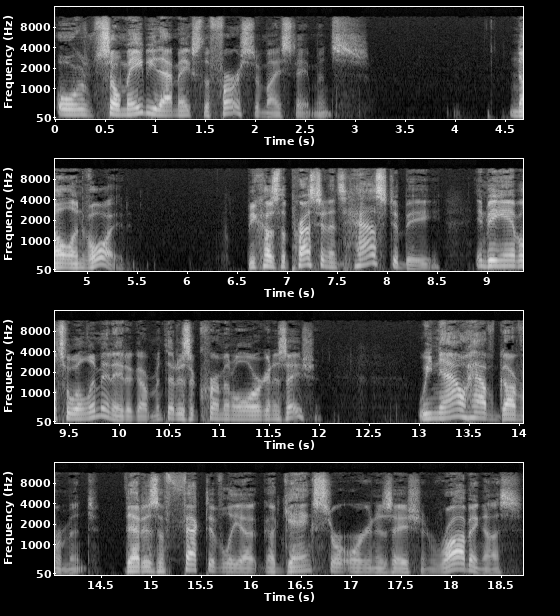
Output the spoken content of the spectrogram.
Or so maybe that makes the first of my statements null and void. Because the precedence has to be in being able to eliminate a government that is a criminal organization. We now have government that is effectively a, a gangster organization robbing us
